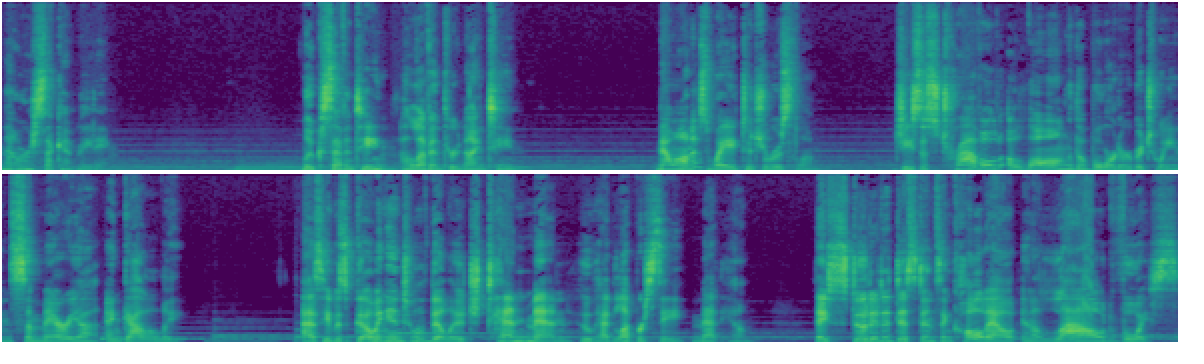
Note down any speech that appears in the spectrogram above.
Now, our second reading Luke 17 11 through 19. Now, on his way to Jerusalem, Jesus traveled along the border between Samaria and Galilee. As he was going into a village, ten men who had leprosy met him. They stood at a distance and called out in a loud voice,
